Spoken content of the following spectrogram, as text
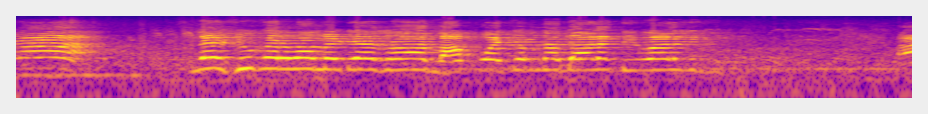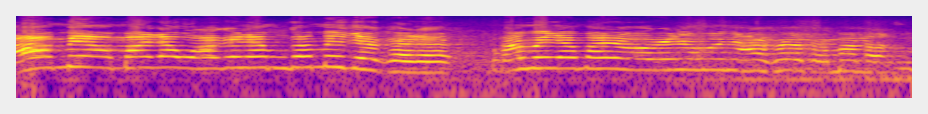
કા શું કરવા માંડ્યા છો આ બાપ પાંચમના દાડે દિવાળી અમે અમારા વાગણામ ગમે તે કરે. અમે અમારા વાગણામાં નાખો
